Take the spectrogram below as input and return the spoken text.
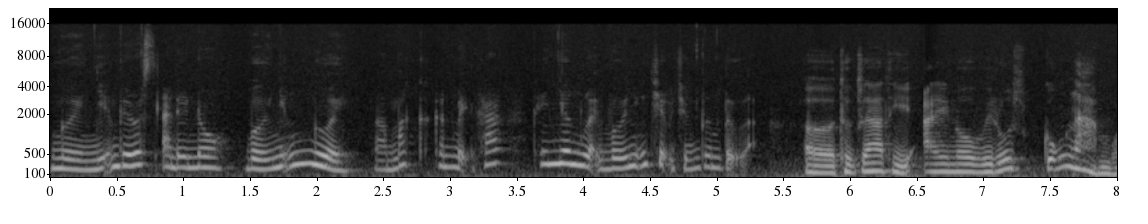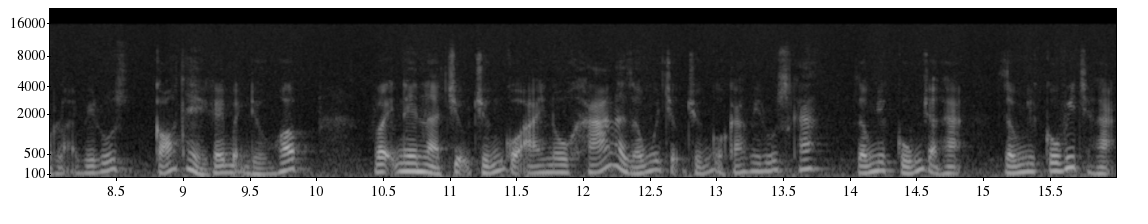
người nhiễm virus adeno với những người mà mắc các căn bệnh khác, thế nhưng lại với những triệu chứng tương tự ạ? Ờ, thực ra thì adenovirus cũng là một loại virus có thể gây bệnh đường hô hấp. Vậy nên là triệu chứng của adeno khá là giống với triệu chứng của các virus khác, giống như cúm chẳng hạn, giống như covid chẳng hạn.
